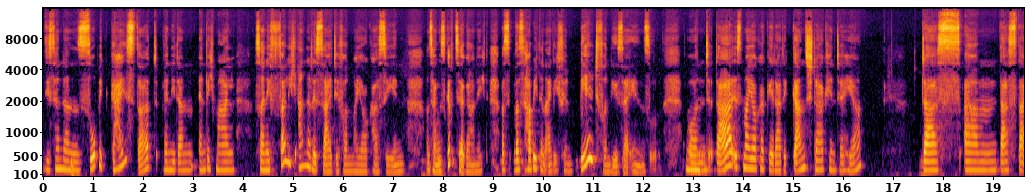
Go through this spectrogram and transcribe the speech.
die sind dann so begeistert, wenn die dann endlich mal so eine völlig andere Seite von Mallorca sehen und sagen, es gibt's ja gar nicht. Was, was habe ich denn eigentlich für ein Bild von dieser Insel? Mhm. Und da ist Mallorca gerade ganz stark hinterher dass, ähm, dass da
